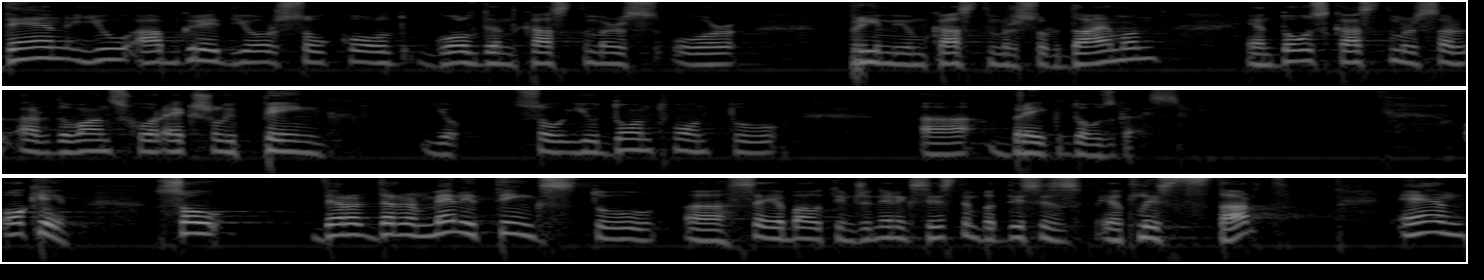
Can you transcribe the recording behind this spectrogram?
then you upgrade your so-called golden customers or premium customers or diamond. And those customers are, are the ones who are actually paying you. So you don't want to uh, break those guys. Okay, so there are, there are many things to uh, say about engineering system, but this is at least start. And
